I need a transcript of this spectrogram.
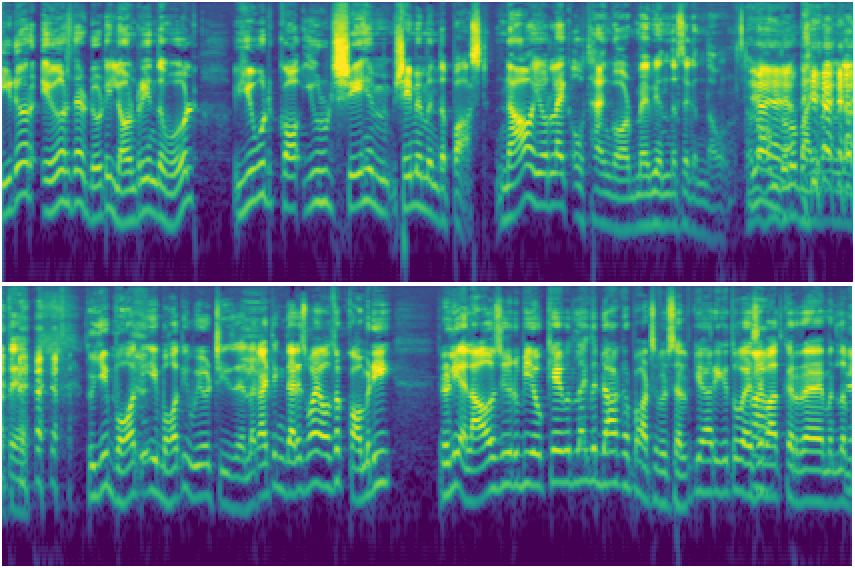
leader airs their dirty laundry in the world you would call you would shame him shame him in the past now you're like oh thank god मैं भी अंदर से गंदा हूँ तो Yeah, हम yeah, दोनों. भाई भाई हो जाते हैं तो ये बहुत ये बहुत ही weird चीज़ है like I think that is why also comedy really allows you to be okay with like the darker parts of yourself कि यार ये तो ऐसे हाँ. बात कर रहा है मतलब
